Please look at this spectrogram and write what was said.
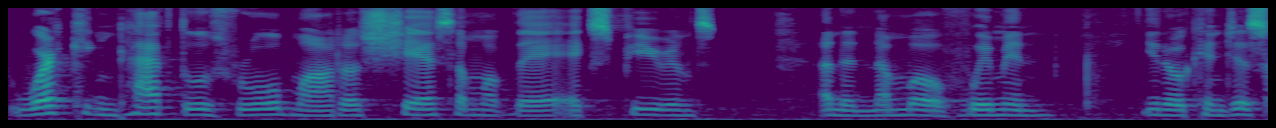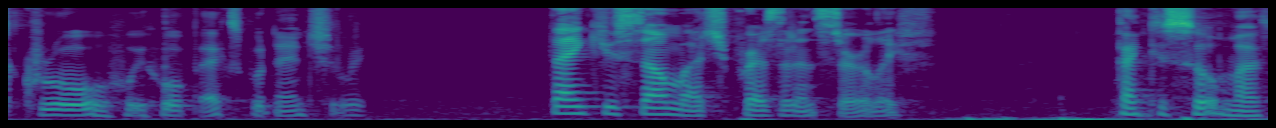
working have those role models share some of their experience, and the number of women, you know, can just grow. We hope exponentially. Thank you so much, President Sirleaf. Thank you so much.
